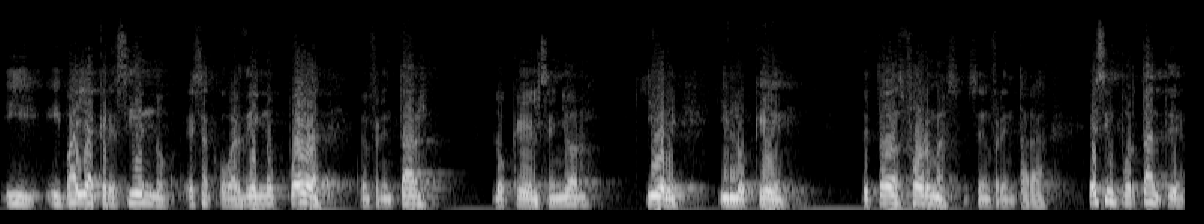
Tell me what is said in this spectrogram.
y, vaya creciendo esa cobardía y no pueda enfrentar lo que el Señor quiere y lo que de todas formas se enfrentará. Es importante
